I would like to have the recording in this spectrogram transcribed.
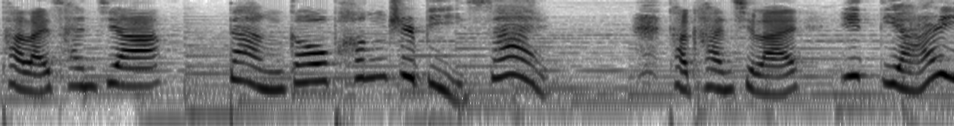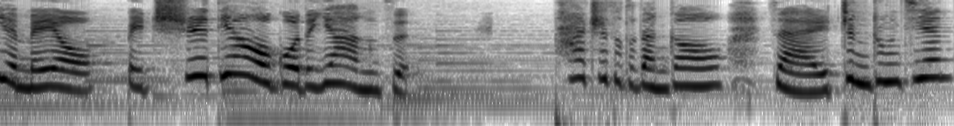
她来参加蛋糕烹制比赛。她看起来一点儿也没有被吃掉过的样子。她制作的蛋糕在正中间，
